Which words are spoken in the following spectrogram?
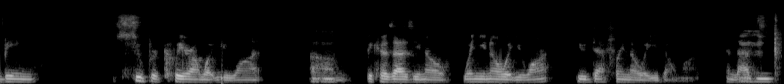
being super clear on what you want, mm-hmm. um, because as you know, when you know what you want, you definitely know what you don't want. And that's, mm-hmm.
